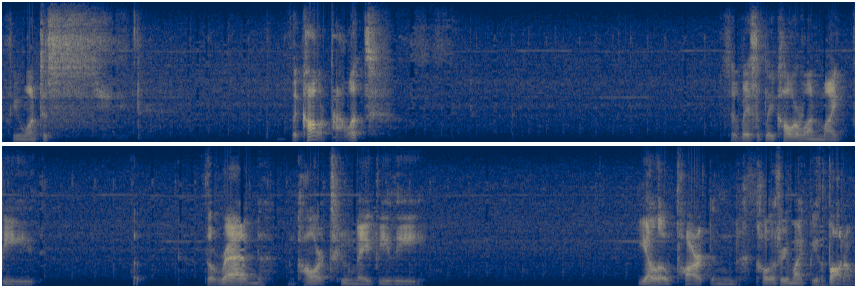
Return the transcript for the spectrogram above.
if you want to the color palette. So basically color 1 might be the, the red, and color 2 may be the yellow part, and color 3 might be the bottom.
